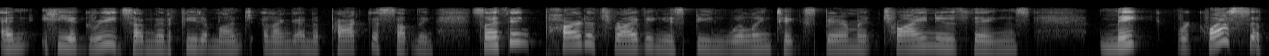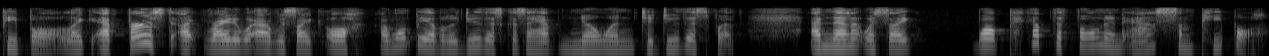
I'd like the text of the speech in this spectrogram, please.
And he agreed. So I'm going to feed him lunch and I'm going to practice something. So I think part of thriving is being willing to experiment, try new things, make requests of people. Like at first, I, right away, I was like, oh, I won't be able to do this because I have no one to do this with. And then it was like, well, pick up the phone and ask some people.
